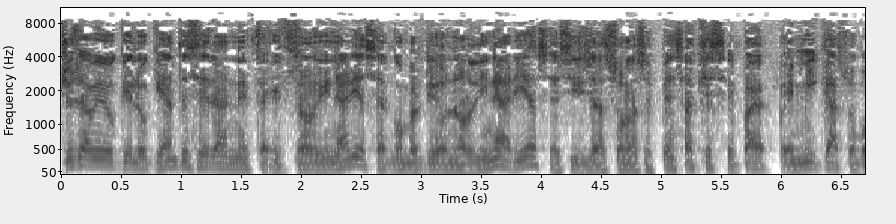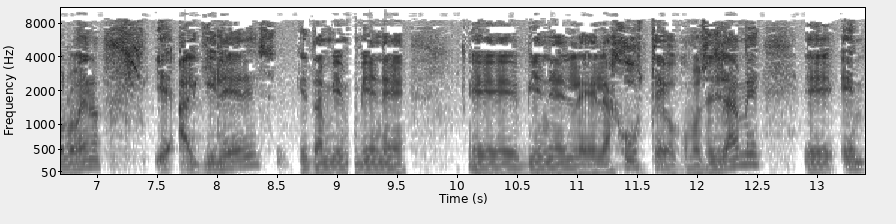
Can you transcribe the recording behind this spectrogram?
yo ya veo que lo que antes eran extra- extraordinarias se han convertido en ordinarias, es decir, ya son las expensas que se pagan, en mi caso por lo menos, y alquileres, que también viene eh, viene el, ajuste o como se llame, eh, em-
